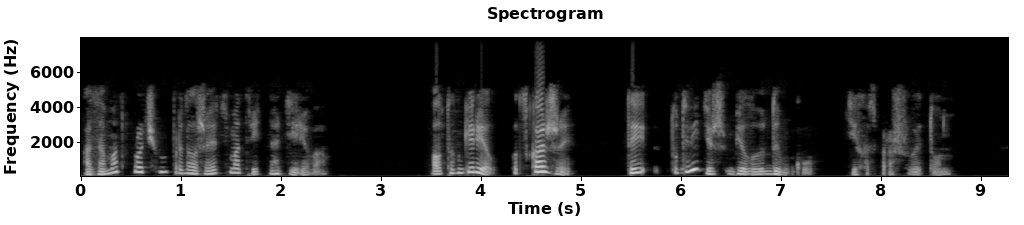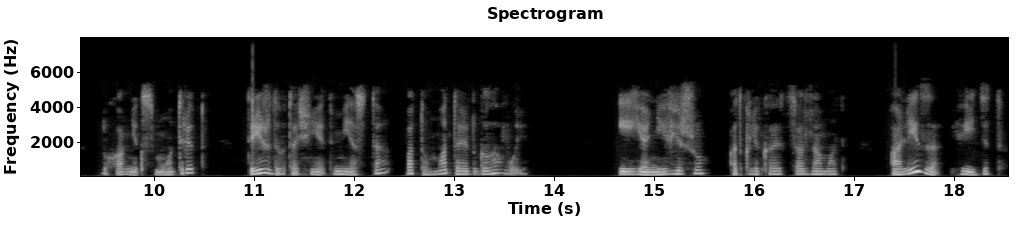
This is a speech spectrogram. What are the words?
Азамат, впрочем, продолжает смотреть на дерево. Алтангерел, вот скажи, ты тут видишь белую дымку? Тихо спрашивает он. Духовник смотрит, трижды уточняет место, потом мотает головой. И я не вижу, откликается Азамат. А Лиза видит.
